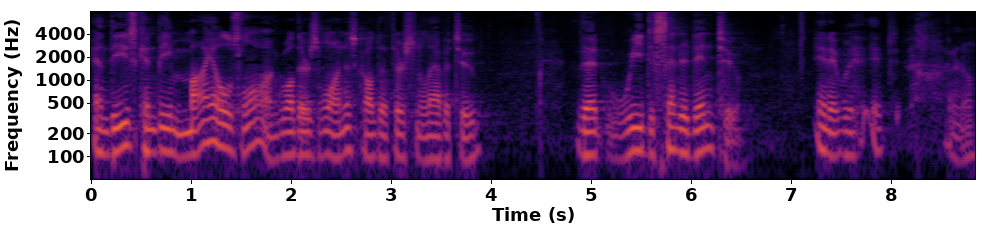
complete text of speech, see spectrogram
And these can be miles long. Well, there's one, it's called the Thurston Lava Tube, that we descended into. And it was, I don't know,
